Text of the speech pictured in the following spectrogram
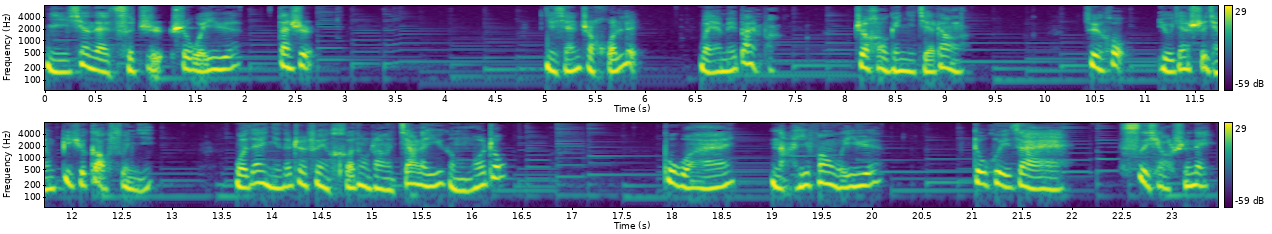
你现在辞职是违约。”但是，你嫌这活累，我也没办法，只好给你结账了。最后有件事情必须告诉你，我在你的这份合同上加了一个魔咒，不管哪一方违约，都会在四小时内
